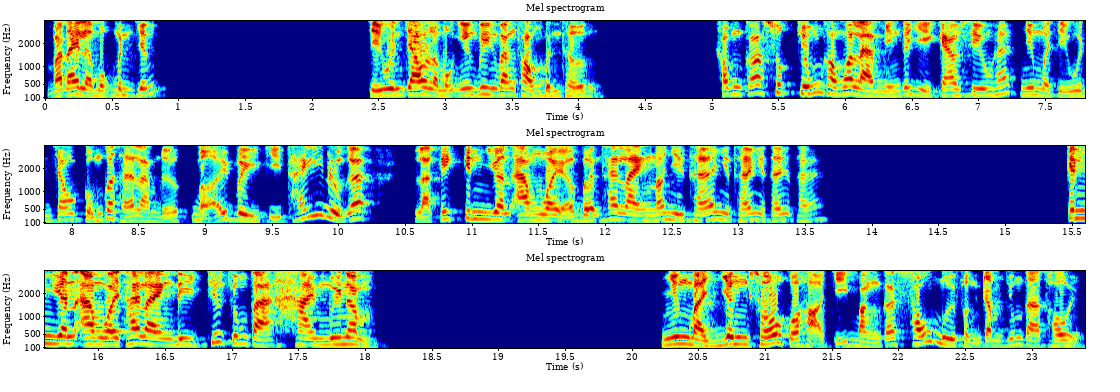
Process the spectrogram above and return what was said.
Và đây là một minh chứng. Chị Quỳnh Châu là một nhân viên văn phòng bình thường không có xuất chúng không có làm những cái gì cao siêu hết nhưng mà chị Quỳnh Châu cũng có thể làm được bởi vì chị thấy được á là cái kinh doanh Amway ở bên Thái Lan nó như thế như thế như thế như thế kinh doanh Amway Thái Lan đi trước chúng ta 20 năm nhưng mà dân số của họ chỉ bằng có 60% chúng ta thôi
